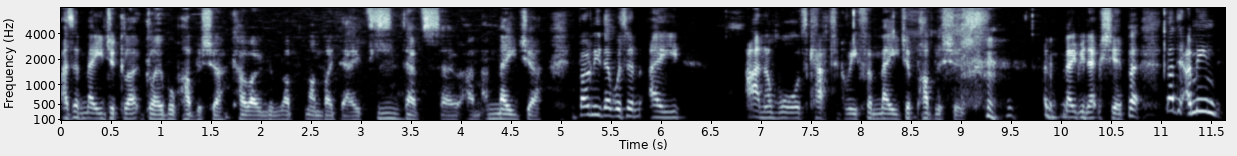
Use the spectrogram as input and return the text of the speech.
as a major glo- global publisher, co-owned and run, by Dave. Devs, so um, a major. If only there was an a an awards category for major publishers, maybe next year. But that, I mean,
